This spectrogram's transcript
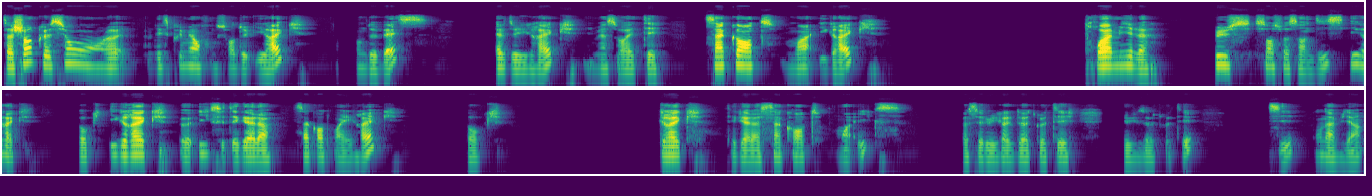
Sachant que si on l'exprimait en fonction de y, en fonction de baisse, f de y, eh bien ça aurait été 50 moins y, 3000 plus 170 y. Donc y, euh, x est égal à 50 moins y. Donc y est égal à 50 moins x. Passer le y de l'autre côté et le x de l'autre côté. Ici, on a bien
